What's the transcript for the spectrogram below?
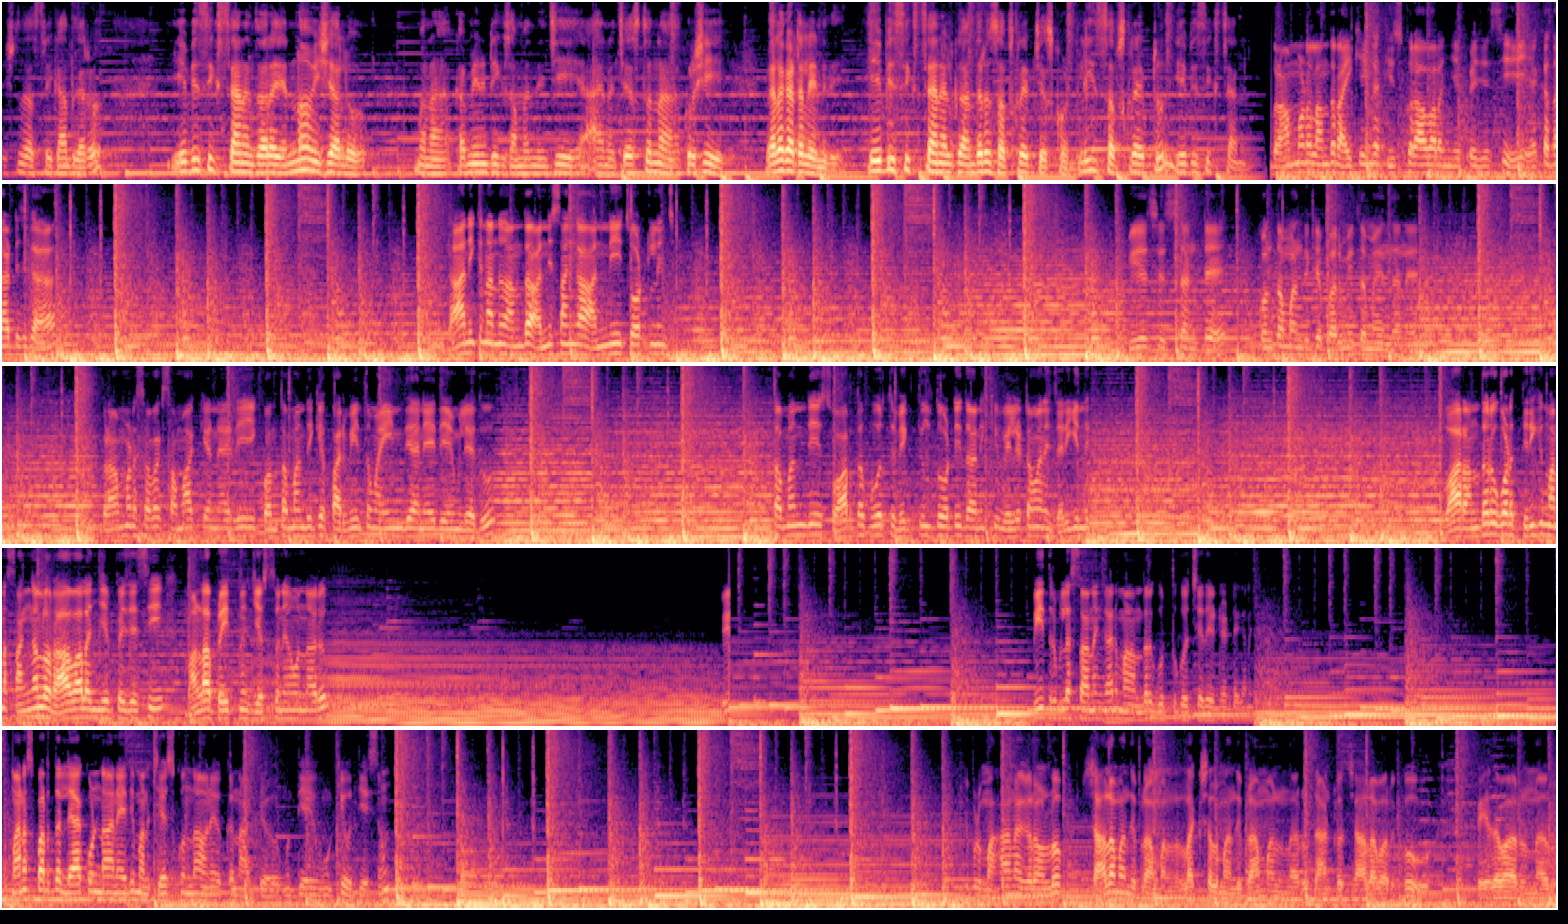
విష్ణుదాస్ శ్రీకాంత్ గారు. AB six channel ద్వారా ఎన్నో విషయాలు మన కమ్యూనిటీకి సంబంధించి ఆయన చేస్తున్న కృషి వెలగట్టలేనిది. ఏబీ సిక్స్ ఛానల్కు అందరూ సబ్స్క్రైబ్ చేసుకోండి. Please subscribe to AB six channel. బ్రాహ్మణులందరూ ఐక్యంగా తీసుకురావాలని చెప్పేసి ఏకదాటిగా దానికి నన్ను అంద అన్ని సంఘ అన్ని చోట్ల నుంచి బిఎస్ఎస్ అంటే కొంతమందికే పరిమితమైందనే. బ్రాహ్మణ సభకు సమాఖ్య అనేది కొంతమందికి పరిమితం అయింది అనేది ఏం లేదు. కొంతమంది స్వార్థపూరిత వ్యక్తులతోటి దానికి వెళ్ళటం అనేది జరిగింది. వారందరూ కూడా తిరిగి మన సంఘంలో రావాలని చెప్పేసి మళ్ళా ప్రయత్నం చేస్తూనే ఉన్నారు. బి త్రిబుల స్థానం కానీ మనందరూ గుర్తుకొచ్చేది ఏంటంటే కనుక మనస్పర్ధ లేకుండా అనేది మనం చేసుకుందాం అనే ఒక నాకు ముఖ్య ముఖ్య ఉద్దేశం. ఇప్పుడు మహానగరంలో చాలామంది బ్రాహ్మణులు లక్షల మంది బ్రాహ్మణులు ఉన్నారు. దాంట్లో చాలా వరకు పేదవారు ఉన్నారు.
